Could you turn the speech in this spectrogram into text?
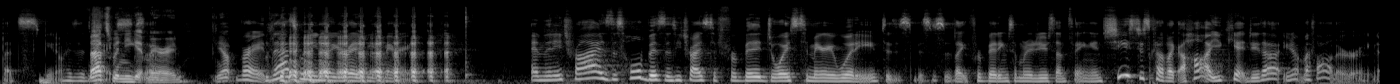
that's you know his. Advice. That's when you get so- married. Yep. Right. That's when you know you're ready to get married. And then he tries this whole business. He tries to forbid Joyce to marry Woody. So this business is like forbidding someone to do something, and she's just kind of like, "Aha, you can't do that. You're not my father." You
